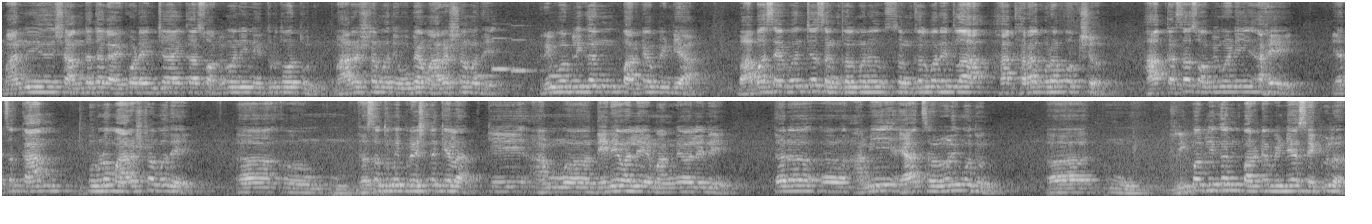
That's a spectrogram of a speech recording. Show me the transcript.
माननीय श्यामदादा गायकवाड यांच्या एका स्वाभिमानी नेतृत्वातून महाराष्ट्रामध्ये उभ्या महाराष्ट्रामध्ये रिपब्लिकन पार्टी ऑफ इंडिया बाबासाहेबांच्या संकल्पने संकल्पनेतला हा खराखुरा पक्ष हा कसा स्वाभिमानी आहे याचं काम पूर्ण महाराष्ट्रामध्ये जसं तुम्ही प्रश्न केलात की आम देणेवाले मागणेवाले नाही तर आम्ही ह्या चळवळीमधून Republican Party of India Secular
